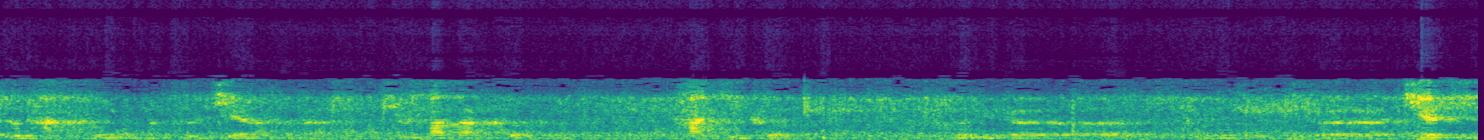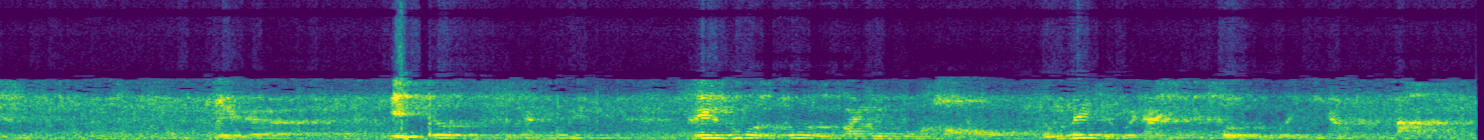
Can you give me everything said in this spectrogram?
斯坦跟我们是接壤的，哈萨克、塔吉克那个呃吉尔吉斯，这个也就是四千公里。所以，如果中俄关系不好，那么那些国家也受俄国影响很大的，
